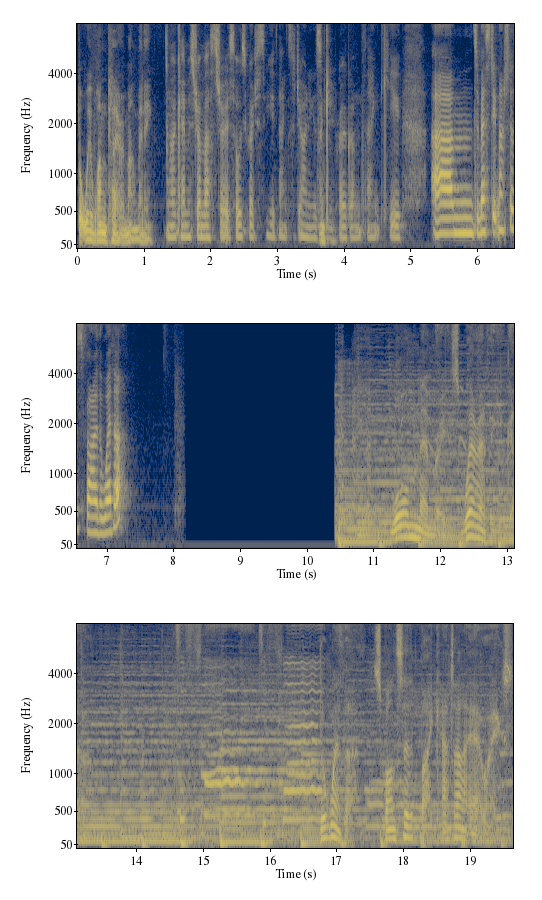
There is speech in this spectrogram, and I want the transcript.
But we're one player among many. Okay, Mr. Ambassador, it's always great to see you. Thanks for joining us on the programme. Thank you. Um, domestic matters via the weather. Warm memories wherever you go. The weather, sponsored by Qatar Airways.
